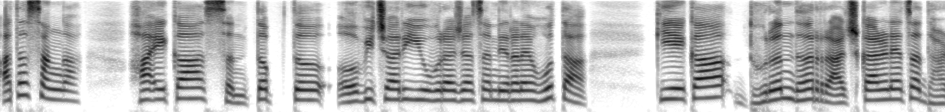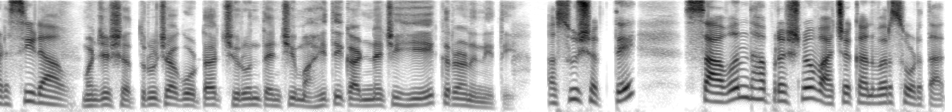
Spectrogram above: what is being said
आता सांगा हा एका संतप्त अविचारी युवराजाचा निर्णय होता की एका धुरंधर राजकारण्याचा धाडसी डाव? म्हणजे शत्रूच्या गोटात चिरून त्यांची माहिती काढण्याची ही एक रणनीती. असू शकते सावंत हा प्रश्न वाचकांवर सोडतात.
